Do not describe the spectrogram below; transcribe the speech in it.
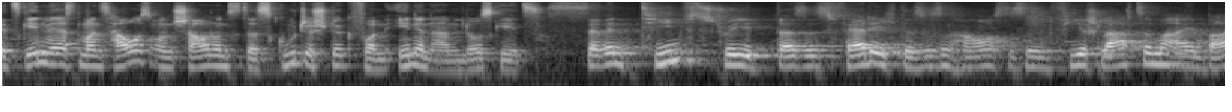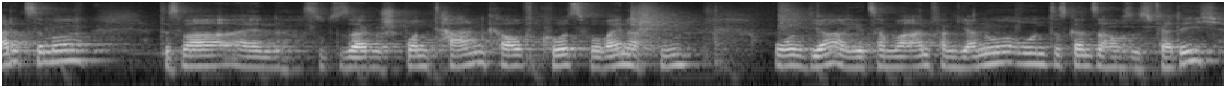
Jetzt gehen wir erstmal ins Haus und schauen uns das gute Stück von innen an. Los geht's. 17th Street, das ist fertig. Das ist ein Haus, das sind vier Schlafzimmer, ein Badezimmer. Das war ein sozusagen Spontankauf kurz vor Weihnachten. Und ja, jetzt haben wir Anfang Januar und das ganze Haus ist fertig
